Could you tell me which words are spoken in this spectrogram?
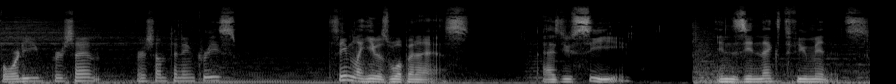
40% or something increase. Seemed like he was whooping ass. As you see in the next few minutes,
